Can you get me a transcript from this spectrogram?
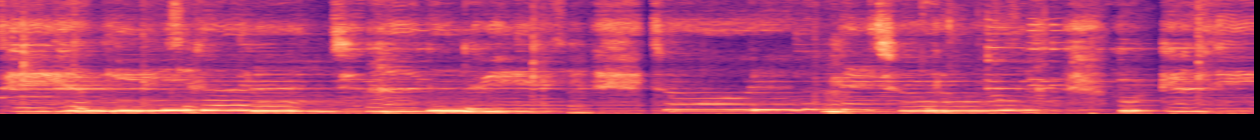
태양이 가라앉은 하늘 위에 떠오르는 달처럼 不敢离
